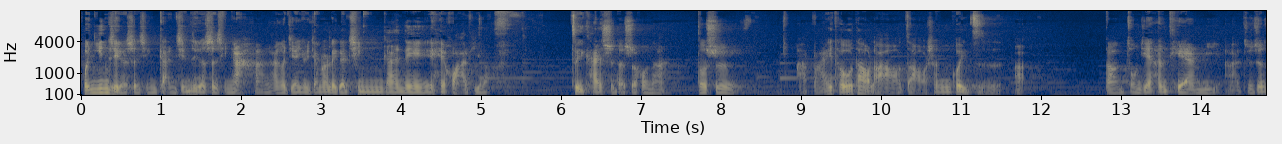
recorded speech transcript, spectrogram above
婚姻这个事情，感情这个事情啊，啊，我今天又讲到那个情感的话题了。最开始的时候呢，都是啊白头到老，早生贵子啊，当中间很甜蜜啊，就是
